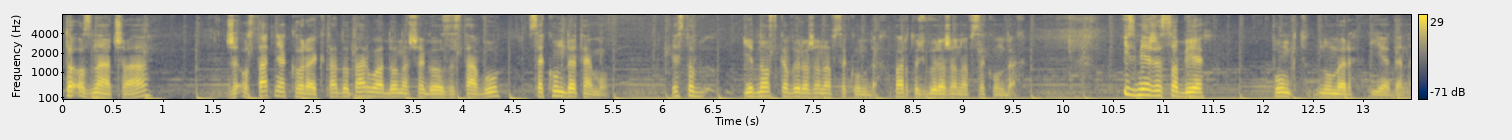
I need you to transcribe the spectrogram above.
To oznacza, że ostatnia korekta dotarła do naszego zestawu sekundę temu. Jest to jednostka wyrażona w sekundach, wartość wyrażona w sekundach. I zmierzę sobie punkt numer 1.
